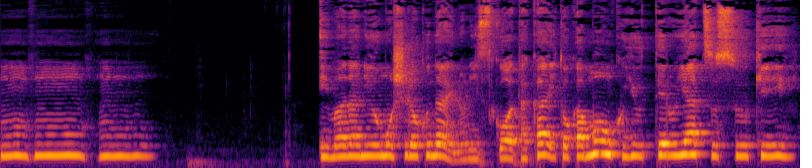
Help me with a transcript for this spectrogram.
うんふんふん未だに面白くないのにスコア高いとか文句言ってるやつ好き。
